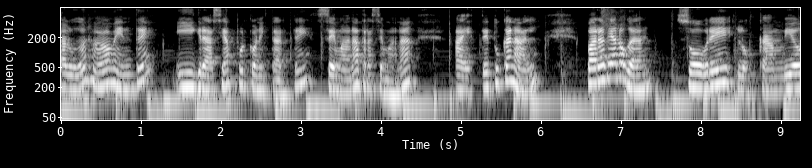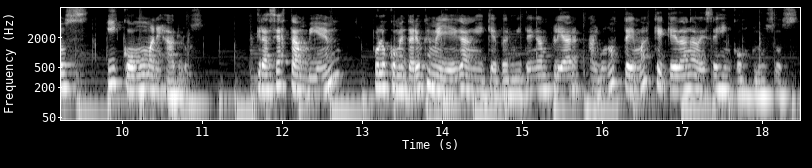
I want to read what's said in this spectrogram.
Saludos nuevamente y gracias por conectarte semana tras semana a este tu canal para dialogar sobre los cambios y cómo manejarlos. Gracias también por los comentarios que me llegan y que permiten ampliar algunos temas que quedan a veces inconclusos.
